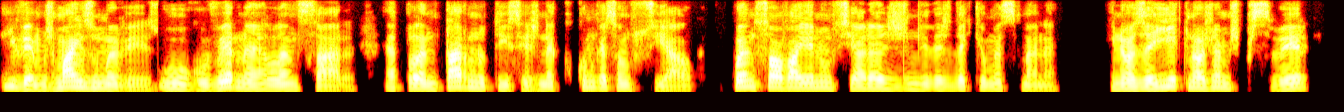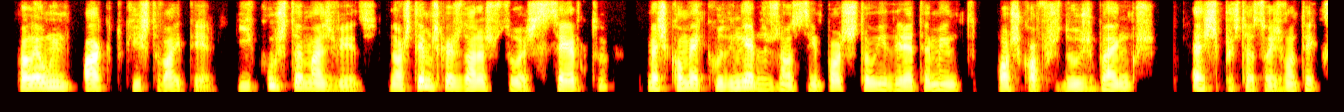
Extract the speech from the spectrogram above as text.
tivemos mais uma vez o governo a lançar, a plantar notícias na comunicação social, quando só vai anunciar as medidas daqui a uma semana. E nós aí é que nós vamos perceber qual é o impacto que isto vai ter. E custa mais vezes. Nós temos que ajudar as pessoas, certo, mas como é que o dinheiro dos nossos impostos estão a ir diretamente para os cofres dos bancos, as prestações vão ter que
